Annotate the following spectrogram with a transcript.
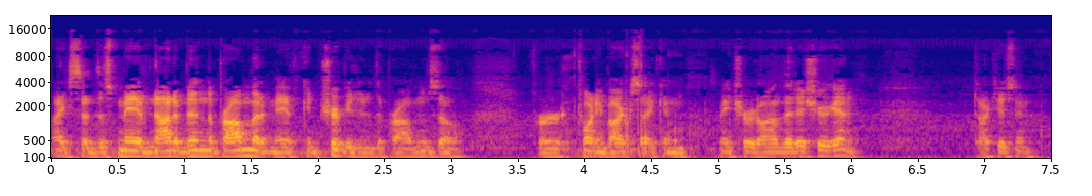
like I said, this may have not have been the problem, but it may have contributed to the problem. So for 20 bucks, I can make sure I don't have that issue again. Talk to you soon.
